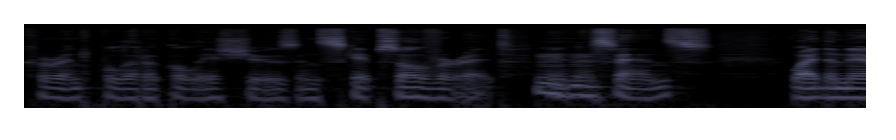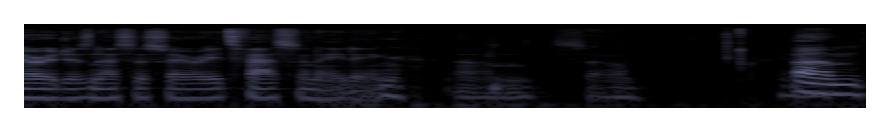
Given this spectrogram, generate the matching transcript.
current political issues and skips over it mm-hmm. in a mm-hmm. sense. Why the marriage is necessary. It's fascinating. Um, so. Um,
